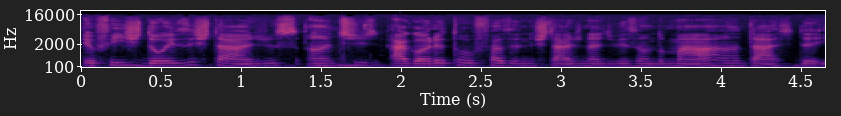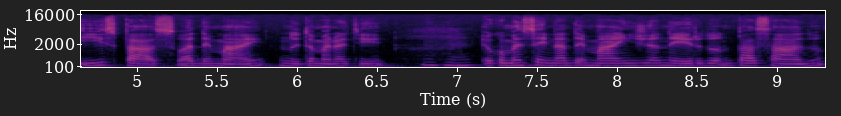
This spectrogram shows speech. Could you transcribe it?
eu fiz dois estágios. Uhum. Antes, agora eu estou fazendo estágio na divisão do Mar, Antártida e Espaço, ADEMAI, no Itamaraty. Uhum. Eu comecei na ADEMAI em janeiro do ano passado.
